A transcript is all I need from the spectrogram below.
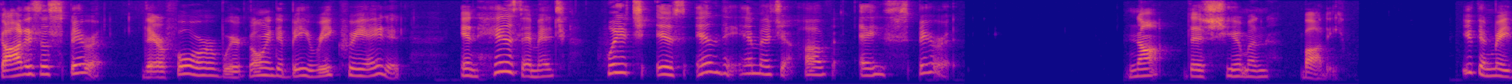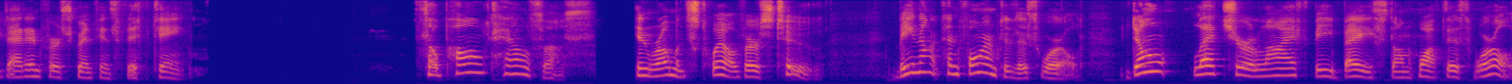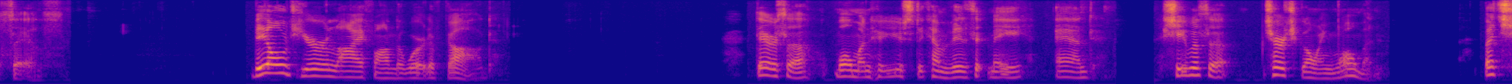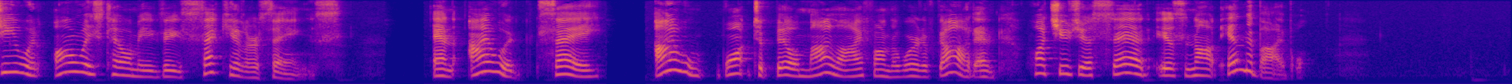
God is a spirit. Therefore, we're going to be recreated in His image which is in the image of a spirit, not this human body. You can read that in 1 Corinthians 15. So Paul tells us in Romans 12, verse 2 Be not conformed to this world. Don't let your life be based on what this world says. Build your life on the Word of God. There's a woman who used to come visit me, and she was a church going woman. But she would always tell me these secular things. And I would say, I want to build my life on the Word of God. And what you just said is not in the Bible.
